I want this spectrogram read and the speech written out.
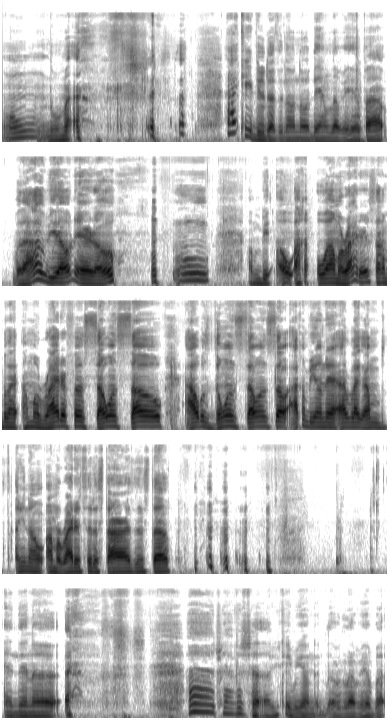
mm, mm. I can't do nothing on no damn love of hip hop, but I'll be out there though. I'm gonna be oh I, well I'm a writer, so I'm be like I'm a writer for so and so. I was doing so and so. I can be on there act like I'm you know I'm a writer to the stars and stuff. and then uh. Ah, Travis, shut up. You can't be on the of hip hop.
